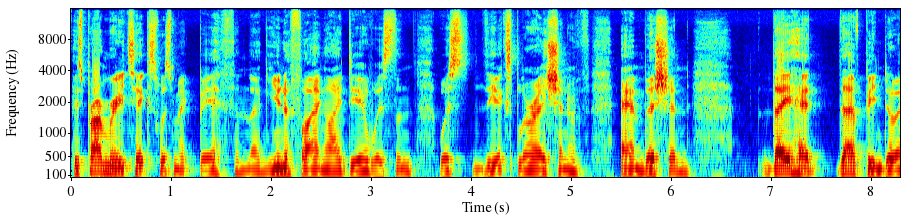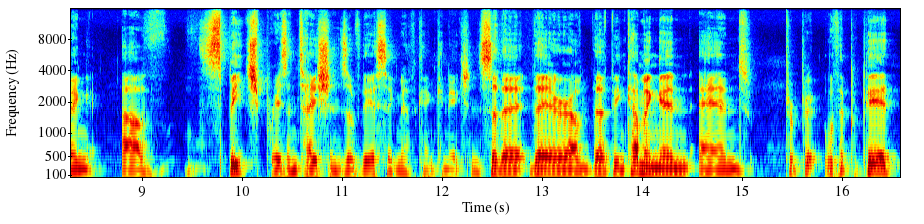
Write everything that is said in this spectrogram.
whose primary text was Macbeth, and the unifying idea was the, was the exploration of ambition. They had they've been doing. Uh, speech presentations of their significant connections. So they they're um, they've been coming in and with a prepared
